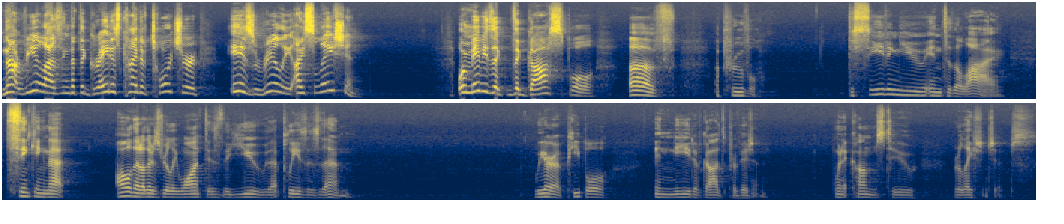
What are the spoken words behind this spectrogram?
Not realizing that the greatest kind of torture is really isolation. Or maybe the, the gospel of approval, deceiving you into the lie, thinking that all that others really want is the you that pleases them. We are a people in need of God's provision when it comes to relationships.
